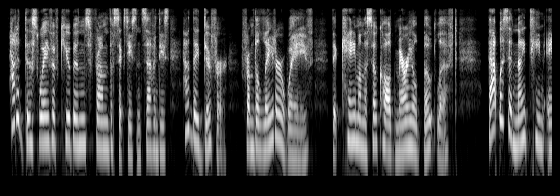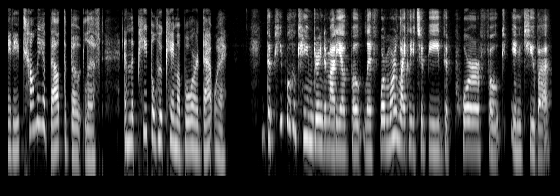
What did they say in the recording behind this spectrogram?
How did this wave of Cubans from the 60s and 70s, how did they differ from the later wave that came on the so-called Mariel boat lift? That was in 1980. Tell me about the boat lift and the people who came aboard that way. The people who came during the Mariel boat lift were more likely to be the poorer folk in Cuba.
